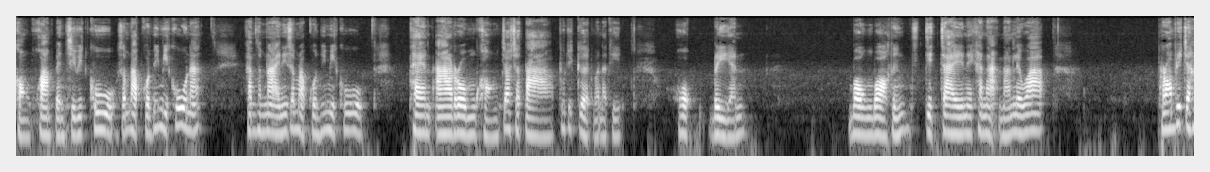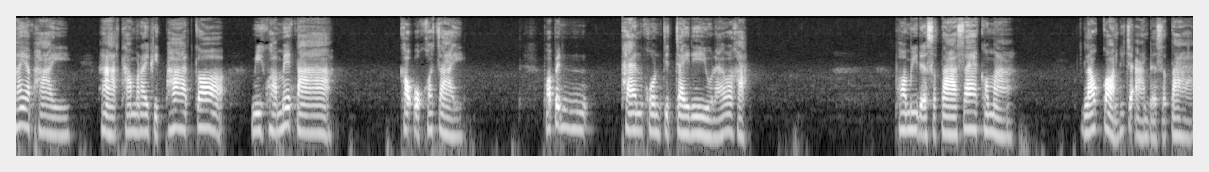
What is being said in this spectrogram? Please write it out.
ของความเป็นชีวิตคู่สำหรับคนที่มีคู่นะคำทำนายนี้สำหรับคนที่มีคู่ แทนอารมณ์ของเจ้าชะตาผู้ที่เกิดวันอาทิตย์หกเหรียญบ่งบอกถึงจิตใจในขณะนั้นเลยว่า พร้อมที่จะให้อภัย หากทำอะไรผิดพลาดก็มีความเมตตา เข้าอกเข้าใจ เพราะเป็นแทนคนจิตใจดีอยู่แล้วอะค่ะ พอมีเดอะสตาร์แทรกเข้ามา แล้วก่อนที่จะอ่านเดอะสตาร์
